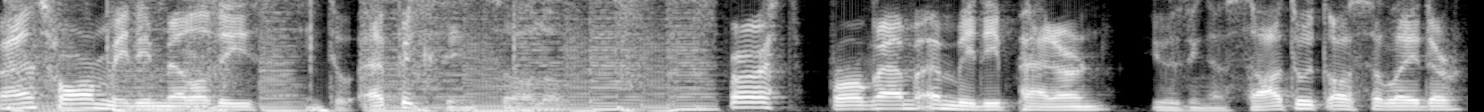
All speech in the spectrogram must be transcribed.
Transform MIDI melodies into epic synth solos. First, program a MIDI pattern using a sawtooth oscillator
